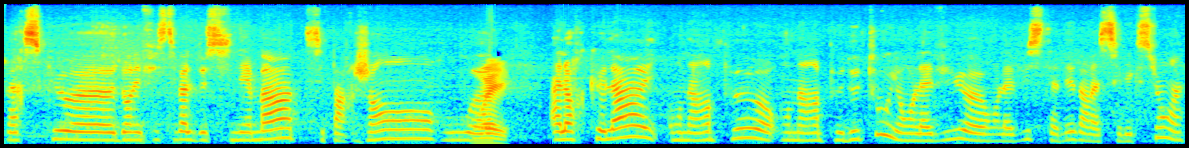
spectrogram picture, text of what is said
Parce que euh, dans les festivals de cinéma, c'est par genre ou euh, Ouais. alors que là, on a un peu, on a un peu de tout et on l'a vu, on l'a vu cette année dans la sélection. hein.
